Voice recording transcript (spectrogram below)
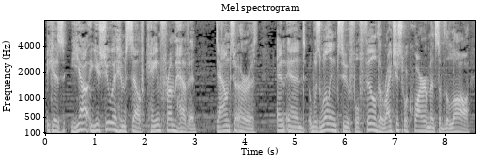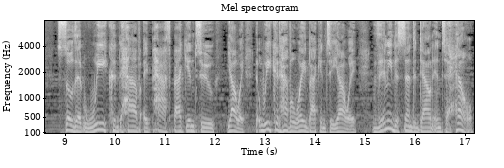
because Yeshua himself came from heaven down to earth and, and was willing to fulfill the righteous requirements of the law so that we could have a path back into Yahweh, that we could have a way back into Yahweh. Then he descended down into hell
